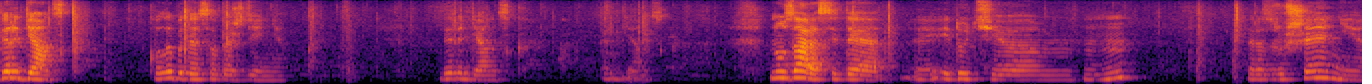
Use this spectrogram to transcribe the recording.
Бердянськ. Коли буде освобождення? Бердянськ. Бердянськ. Ну, зараз іде, е, ідуть угу, розрушення,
